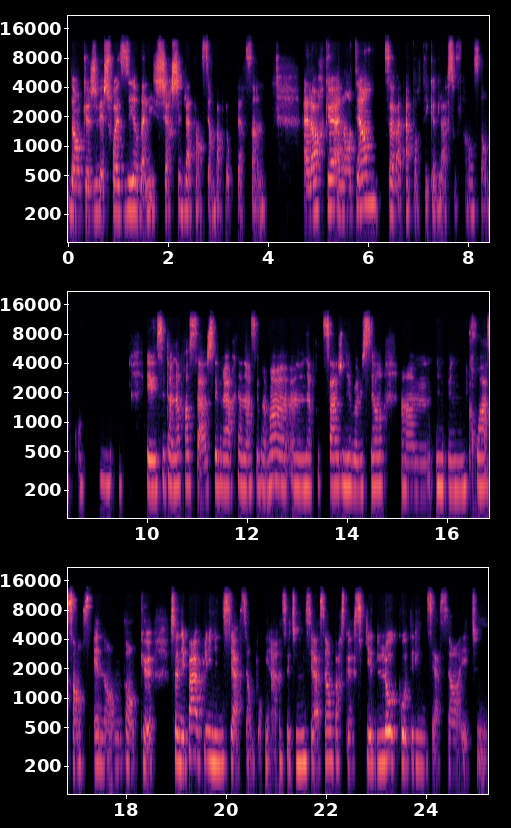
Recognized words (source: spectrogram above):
Donc, je vais choisir d'aller chercher de l'attention par l'autre personne. Alors qu'à long terme, ça va apporter que de la souffrance dans le fond. Et c'est un apprentissage, c'est vrai, Arcana, c'est vraiment un, apprentissage, une évolution, euh, une, croissance énorme. Donc, euh, ce n'est pas appelé une initiation pour rien. C'est une initiation parce que ce qui est de l'autre côté de l'initiation est une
